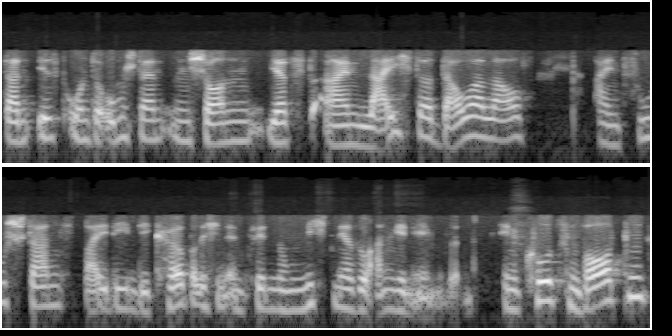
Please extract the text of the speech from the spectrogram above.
dann ist unter Umständen schon jetzt ein leichter Dauerlauf ein Zustand, bei dem die körperlichen Empfindungen nicht mehr so angenehm sind. In kurzen Worten,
